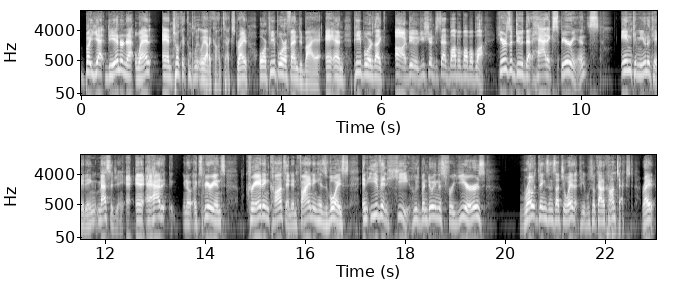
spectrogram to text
but yet the internet went and took it completely out of context, right? Or people were offended by it. And people were like, oh, dude, you shouldn't have said blah, blah, blah, blah, blah. Here's a dude that had experience in communicating messaging and had, you know, experience creating content and finding his voice. And even he, who's been doing this for years, wrote things in such a way that people took out of context, right?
